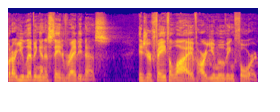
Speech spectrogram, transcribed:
but are you living in a state of readiness? Is your faith alive? Are you moving forward?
